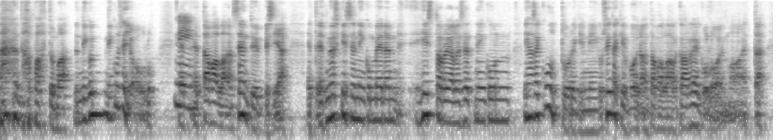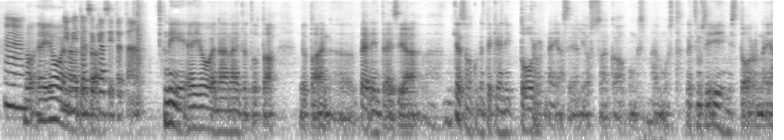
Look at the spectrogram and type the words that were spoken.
äh, tapahtuma, niin kuin, niin kuin se joulu. Niin. Et, et tavallaan sen tyyppisiä. Että et myöskin se niin kuin meidän historialliset, niin kuin, ihan se kulttuurikin, niin kuin, sitäkin voidaan tavallaan alkaa reguloimaan. Että, Mm. no, ei ole Niin enää miten se tätä- käsitetään. niin, ei ole enää näitä tota, jotain perinteisiä, mikä se on, kun ne tekee niitä torneja siellä jossain kaupungissa, mä en muista, niitä semmoisia ihmistorneja.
